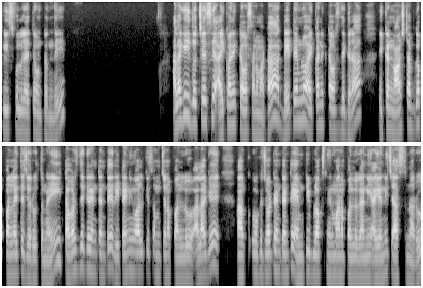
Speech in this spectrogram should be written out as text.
పీస్ఫుల్గా అయితే ఉంటుంది. అలాగే ఇది వచ్చేసి ఐకానిక్ టవర్స్ అనమాట డే టైంలో ఐకానిక్ టవర్స్ దగ్గర ఇక్కడ నాన్ స్టాప్గా పనులు అయితే జరుగుతున్నాయి. టవర్స్ దగ్గర ఏంటంటే రిటైనింగ్ వాళ్ళకి సంబంధించిన పనులు అలాగే ఒక చోట ఏంటంటే ఎంటీ బ్లాక్స్ నిర్మాణ పనులు కానీ అవన్నీ చేస్తున్నారు.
